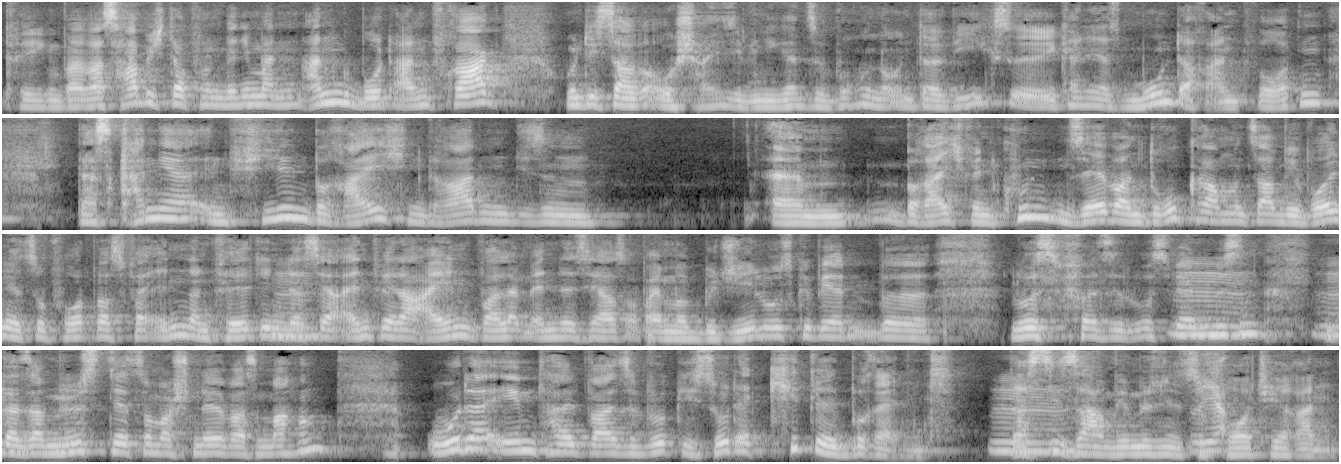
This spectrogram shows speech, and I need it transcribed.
kriegen. Weil was habe ich davon, wenn jemand ein Angebot anfragt und ich sage, oh scheiße, ich bin die ganze Woche noch unterwegs, äh, ich kann ja erst Montag antworten. Das kann ja in vielen Bereichen, gerade in diesem ähm, Bereich, wenn Kunden selber einen Druck haben und sagen, wir wollen jetzt sofort was verändern, fällt ihnen das ja entweder ein, weil am Ende des Jahres auf einmal Budget losgewerden, äh, los, weil sie loswerden müssen. Und dann sagen, wir müssten jetzt nochmal schnell was machen. Oder eben halt, weil sie wirklich so der Kittel brennt, dass sie sagen, wir müssen jetzt sofort hier ran.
